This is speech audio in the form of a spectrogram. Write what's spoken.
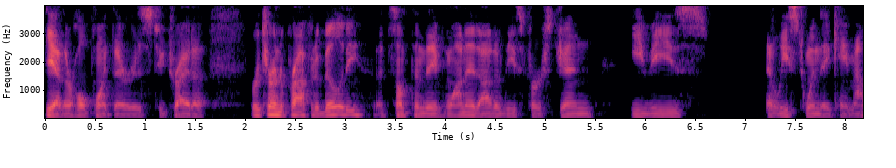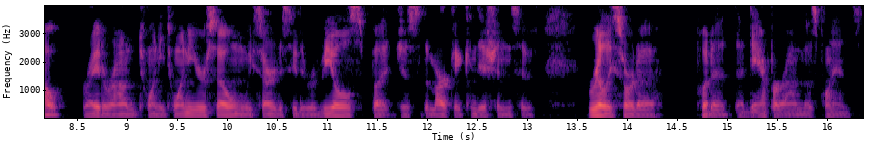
Yeah, their whole point there is to try to return to profitability. That's something they've wanted out of these first gen EVs, at least when they came out, right around 2020 or so, when we started to see the reveals. But just the market conditions have really sort of put a, a damper on those plans.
